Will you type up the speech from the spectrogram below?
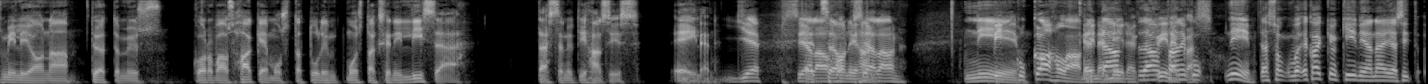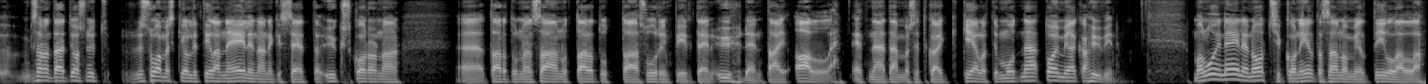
6,6 miljoonaa työttömyyskorvaushakemusta tuli muistaakseni lisää. Tässä nyt ihan siis eilen. Jep, siellä, Et on, se on ihan- siellä on Niin. pikku kahlaaminen Että on- niiden, tää on- niiden tää on niinku, kanssa. niin, tässä on, kaikki on kiinni ja näin. Ja sitten sanotaan, että jos nyt, Suomessakin oli tilanne eilen ainakin se, että yksi koronaan tartunnan saanut tartuttaa suurin piirtein yhden tai alle. Että nämä tämmöiset kaikki kielot ja muut, nämä toimii aika hyvin. Mä luin eilen otsikon Ilta-Sanomilta illalla,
